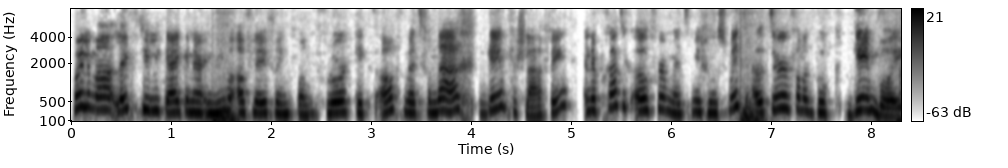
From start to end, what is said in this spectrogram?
Hoi allemaal, leuk dat jullie kijken naar een nieuwe aflevering van Floor Kicked Off met vandaag gameverslaving. En daar praat ik over met Michiel Smit, auteur van het boek Game Boy.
